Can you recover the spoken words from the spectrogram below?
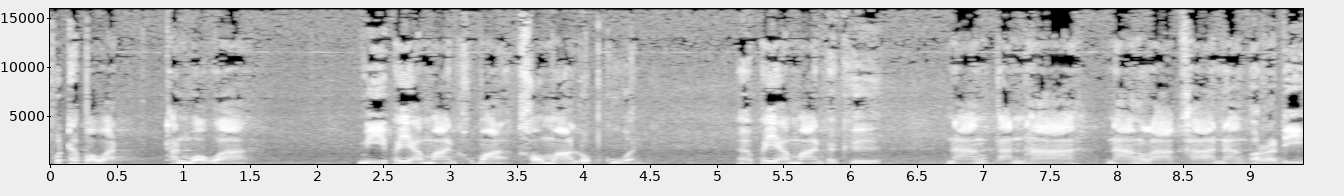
พุทธประวัติท่านบอกว่ามีพญามารเข้ามาเข้ามารบกวนพญามารก็คือนางตันหานางราคานางอรดี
